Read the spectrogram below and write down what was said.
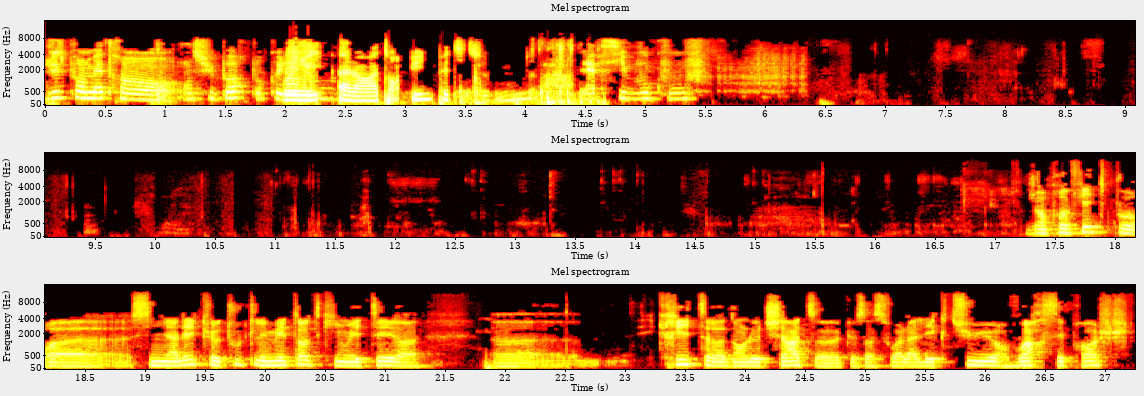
Juste pour le mettre en, support pour que les gens... Oui, alors attends une petite seconde. Merci beaucoup. J'en profite pour euh, signaler que toutes les méthodes qui ont été euh, euh, écrites dans le chat, que ce soit la lecture, voir ses proches,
